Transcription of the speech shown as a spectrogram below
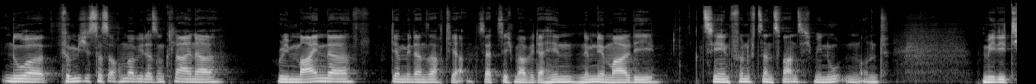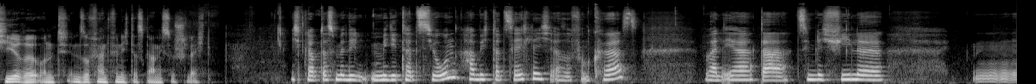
Nur für mich ist das auch immer wieder so ein kleiner Reminder der mir dann sagt, ja, setz dich mal wieder hin, nimm dir mal die 10, 15, 20 Minuten und meditiere. Und insofern finde ich das gar nicht so schlecht. Ich glaube, das mit der Meditation habe ich tatsächlich, also von Kurs, weil er da ziemlich viele mm,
